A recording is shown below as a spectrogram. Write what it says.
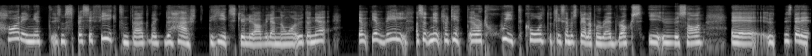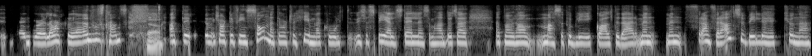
har inget liksom specifikt sånt där att det här, det hit skulle jag vilja nå, utan jag, jag, jag vill, alltså nu klart det har varit skitcoolt att till exempel spela på Red Rocks i USA. Eh, visst är det Denver eller vart det är någonstans. Ja. Att det liksom, klart det finns sånt, att det har varit så himla coolt, vissa spelställen som hade, så här, att man vill ha massa publik och allt det där. Men, men framförallt så vill jag ju kunna,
